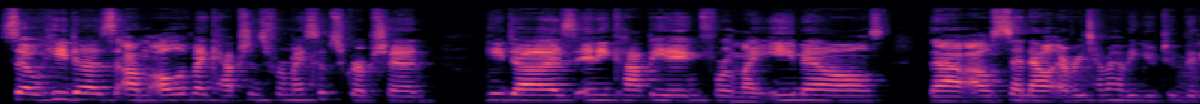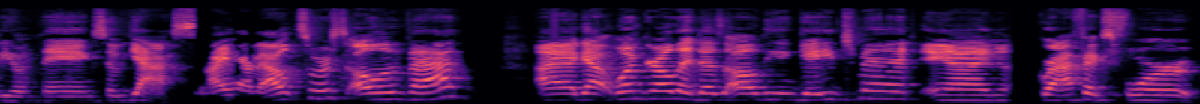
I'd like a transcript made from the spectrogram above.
So he does um, all of my captions for my subscription. He does any copying for my emails that I'll send out every time I have a YouTube video thing. So yes, I have outsourced all of that. I got one girl that does all the engagement and graphics for,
